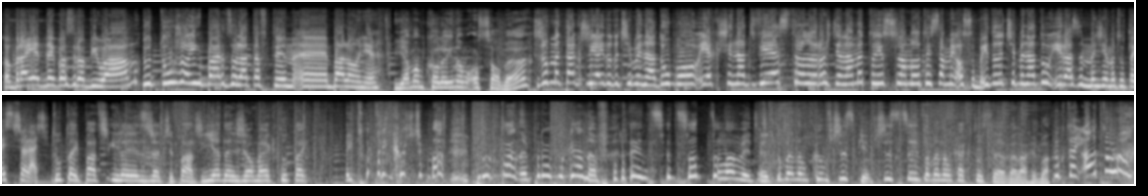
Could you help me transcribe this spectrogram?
Dobra, jednego zrobiłam. Tu dużo ich bardzo lata w tym e, balonie. Ja mam kolejną osobę. Zróbmy tak, że ja idę do ciebie na dół, bo jak się na dwie strony rozdzielamy, to nie strzelamy do tej samej osoby. Idę do ciebie na dół i razem będziemy tutaj strzelać. Tutaj patrz, ile jest rzeczy. Patrz, jeden ziomek, tutaj... Ej, tutaj gościu ma propane, propagana w ręce. Co to ma być? E, tu będą wszystkie, wszyscy to będą kaktusy, Ewela, chyba. Tu ktoś... O, tu!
